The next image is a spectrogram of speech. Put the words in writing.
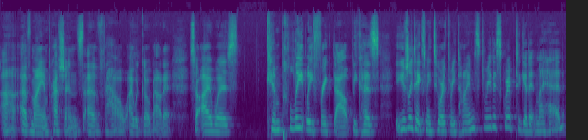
uh, of my impressions of how I would go about it. So I was completely freaked out because it usually takes me two or three times to read a script to get it in my head.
